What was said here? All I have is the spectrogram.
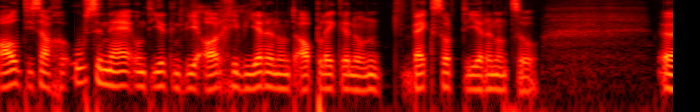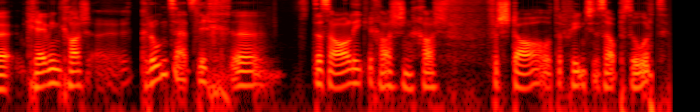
alte Sachen rausnehmen und irgendwie archivieren und ablegen und wegsortieren und so. Äh, Kevin, kannst äh, grundsätzlich äh, das Anliegen kannst, kannst verstehen oder findest du es absurd?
